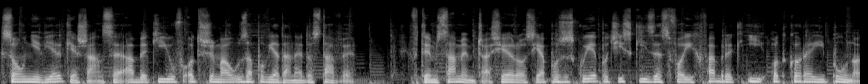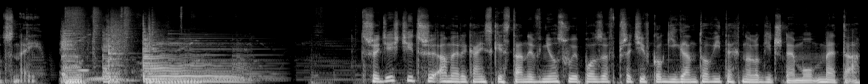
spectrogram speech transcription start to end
są niewielkie szanse, aby Kijów otrzymał zapowiadane dostawy. W tym samym czasie Rosja pozyskuje pociski ze swoich fabryk i od Korei Północnej. 33 amerykańskie stany wniosły pozew przeciwko gigantowi technologicznemu Meta.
